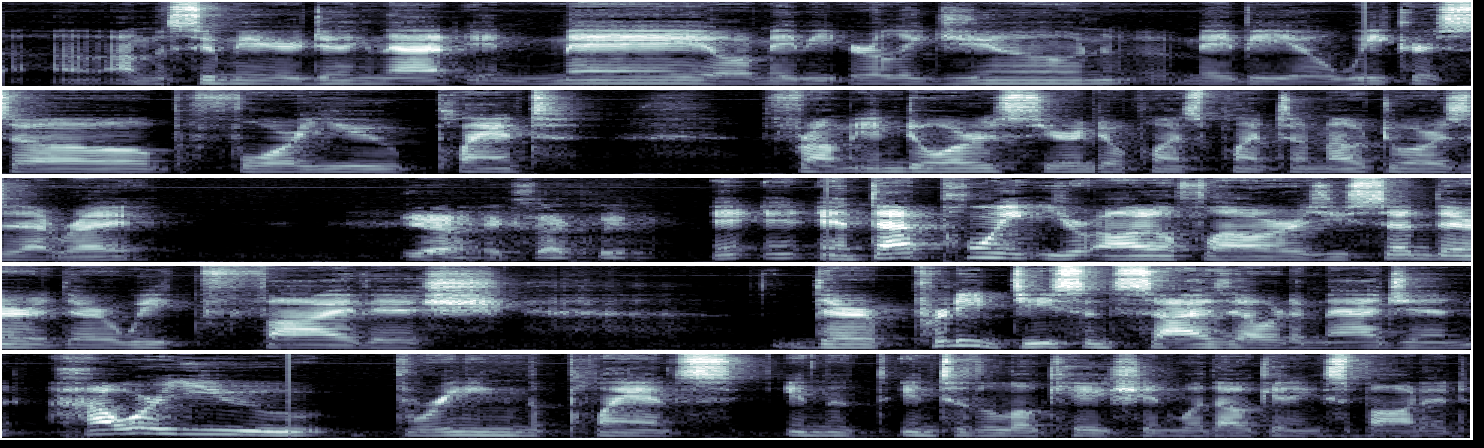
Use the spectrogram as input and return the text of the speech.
Uh, I'm assuming you're doing that in May or maybe early June, maybe a week or so before you plant from indoors. Your indoor plants plant them outdoors. Is that right? Yeah, exactly. And, and at that point, your auto flowers, you said they're they're week five ish. They're pretty decent size, I would imagine. How are you bringing the plants in the, into the location without getting spotted?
